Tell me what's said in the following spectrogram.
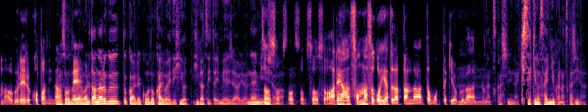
まあ、売れることになって。まあそうだね。割とアナログとかレコード界隈で火を火がついたイメージあるよね、ミーシャは。そうそうそうそう。あれはそんなすごいやつだったんだと思った記憶がある。懐かしいな。奇跡の再入荷懐かしいな。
